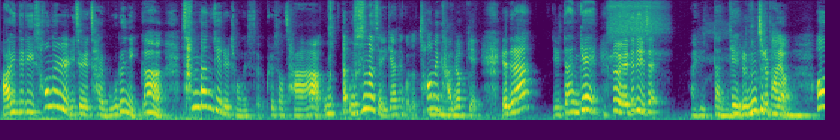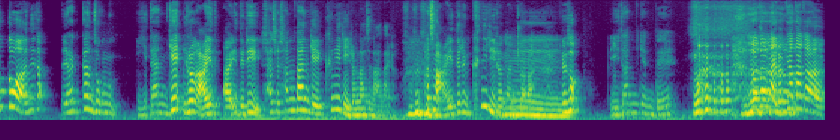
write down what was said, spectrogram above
아이들이 선을 이제 잘 모르니까 3단계를 정했어요. 그래서 자 웃다, 웃으면서 얘기하는 거죠. 처음에 음. 가볍게 얘들아 1단계 그럼 애들이 이제 아 1단계 이런 눈치를 봐요. 어 또 아니다. 약간 조금 2단계 이런 아이, 아이들이 사실 3단계에 큰일이 일어나진 않아요. 하지만 아이들은 큰일이 일어나는 줄 알아. 음. 그래서 2단계인데 하다가 이렇게 하다가 2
